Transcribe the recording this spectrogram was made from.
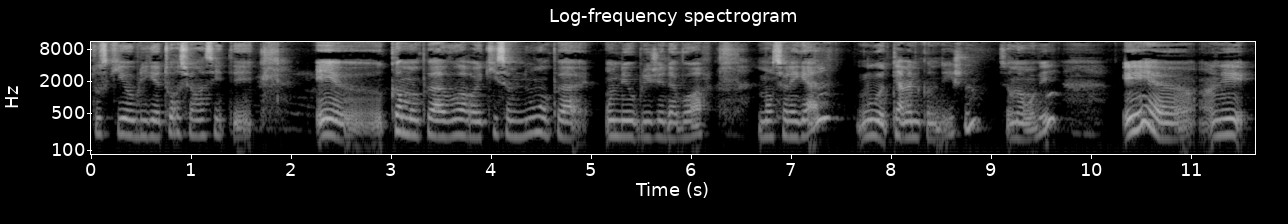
tout ce qui est obligatoire sur un site. Et, euh, comme on peut avoir qui sommes-nous, on, on est obligé d'avoir mention légale ou term and condition, si on a envie. Et on est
